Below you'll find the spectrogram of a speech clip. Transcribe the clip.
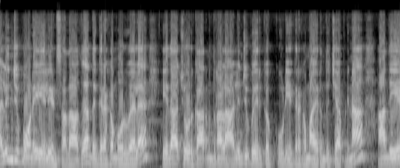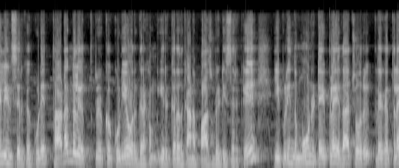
அழிஞ்சு போன ஏலியன்ஸ் அதாவது அந்த கிரகம் ஒருவேளை ஏதாச்சும் ஒரு காரணத்தினால அழிஞ்சு போயிருக்கக்கூடிய கிரகமாக இருந்துச்சு அப்படின்னா அந்த ஏலியன்ஸ் இருக்கக்கூடிய தடங்கள் இருக்கக்கூடிய ஒரு கிரகம் இருக்கிறதுக்கான பாசிபிலிட்டிஸ் இருக்கு. இப்படி இந்த மூணு மூணு டைப்பில் ஏதாச்சும் ஒரு கிரகத்தில்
